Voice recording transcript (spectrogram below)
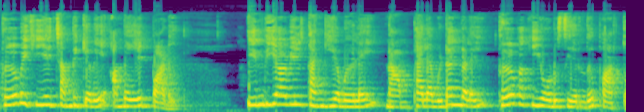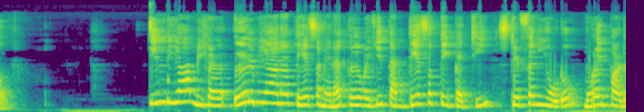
தேவகியை சந்திக்கவே அந்த ஏற்பாடு. இந்தியாவில் தங்கிய வேளை நாம் பல விடங்களை தேவகியோடு சேர்ந்து பார்த்தோம். இந்தியா மிக ஏழ்மையான தேசம் என தேவகி தன் தேசத்தை பற்றி ஸ்டெஃபனியோடு முறைப்பாடு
